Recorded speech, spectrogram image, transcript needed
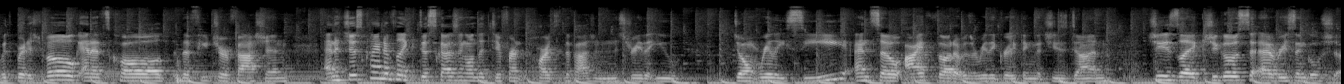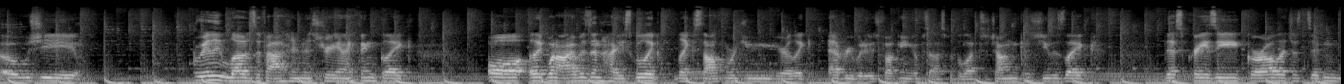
with British Vogue, and it's called The Future of Fashion. And it's just kind of like discussing all the different parts of the fashion industry that you don't really see. And so I thought it was a really great thing that she's done. She's like, she goes to every single show. She really loves the fashion industry, and I think like all like when I was in high school, like like sophomore junior year, like everybody was fucking obsessed with Alexa Chung because she was like this crazy girl that just didn't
